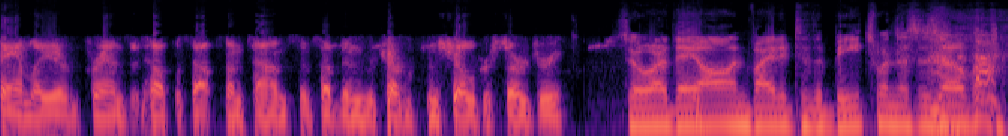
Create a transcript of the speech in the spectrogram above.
family and friends that help us out sometimes since I've been recovering from shoulder surgery. So are they all invited to the beach when this is over?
